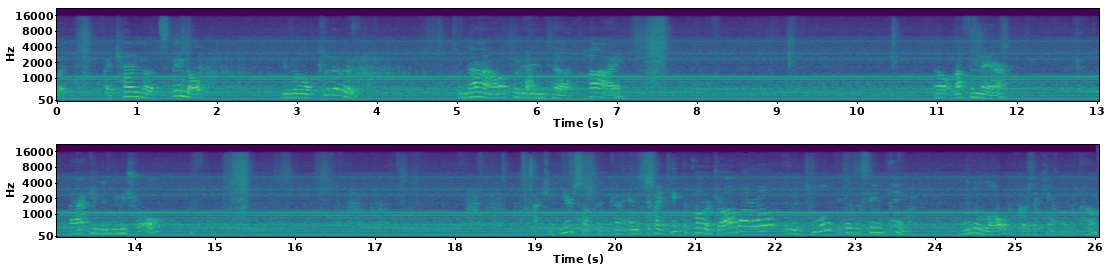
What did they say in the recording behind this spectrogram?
But if I turn the spindle, there's a little. So now I'll put it into high. Well, nothing there. Back into neutral. I can hear something. And if I take the power drawbar out and the tool, it does the same thing. Window low. Of course, I can't move it now.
